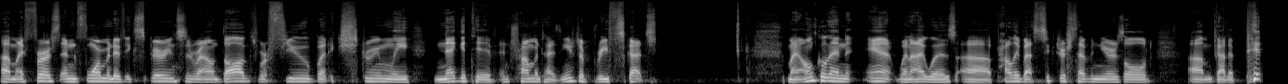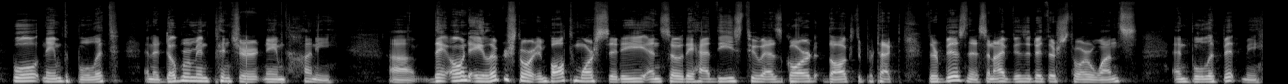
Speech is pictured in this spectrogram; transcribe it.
uh, my first informative experiences around dogs were few but extremely negative and traumatizing. Here's a brief sketch. My uncle and aunt, when I was uh, probably about six or seven years old, um, got a pit bull named Bullet and a Doberman Pinscher named Honey. Uh, they owned a liquor store in Baltimore City, and so they had these two as guard dogs to protect their business. And I visited their store once, and Bullet bit me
